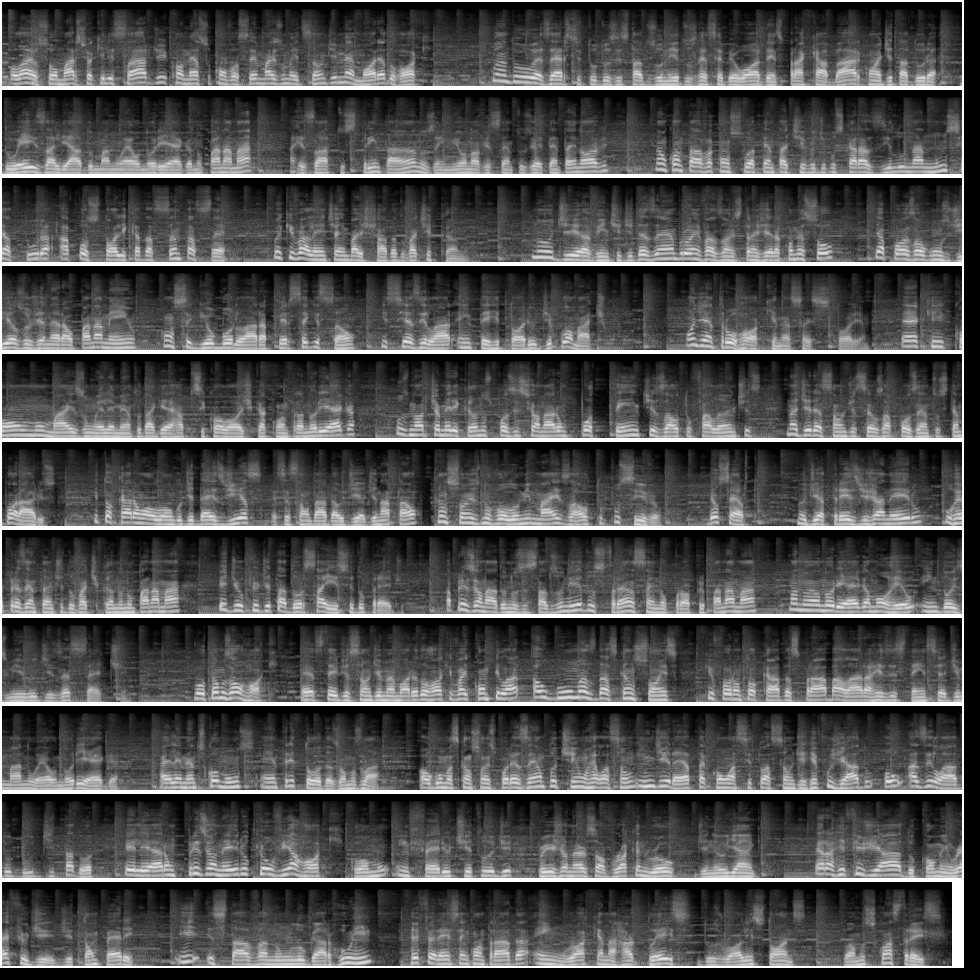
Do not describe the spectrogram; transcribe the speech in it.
Olá, eu sou Márcio Aquilissardi e começo com você mais uma edição de Memória do Rock. Quando o exército dos Estados Unidos recebeu ordens para acabar com a ditadura do ex-aliado Manuel Noriega no Panamá, há exatos 30 anos, em 1989, não contava com sua tentativa de buscar asilo na Nunciatura Apostólica da Santa Sé, o equivalente à Embaixada do Vaticano. No dia 20 de dezembro, a invasão estrangeira começou e após alguns dias o general panamenho conseguiu burlar a perseguição e se exilar em território diplomático. Onde entra o rock nessa história? É que, como mais um elemento da guerra psicológica contra Noriega, os norte-americanos posicionaram potentes alto-falantes na direção de seus aposentos temporários e tocaram ao longo de 10 dias, exceção dada ao dia de Natal, canções no volume mais alto possível. Deu certo no dia 3 de janeiro, o representante do Vaticano no Panamá pediu que o ditador saísse do prédio. Aprisionado nos Estados Unidos, França e no próprio Panamá, Manuel Noriega morreu em 2017. Voltamos ao rock. Esta edição de Memória do Rock vai compilar algumas das canções que foram tocadas para abalar a resistência de Manuel Noriega. Há elementos comuns entre todas, vamos lá. Algumas canções, por exemplo, tinham relação indireta com a situação de refugiado ou asilado do ditador. Ele era um prisioneiro que ouvia rock, como infere o título de Prisoners of Rock and Roll de Neil Young. Era refugiado, como em Refugee de Tom Petty, e estava num lugar ruim, referência encontrada em Rock and a Hard Place dos Rolling Stones. Vamos com as três.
